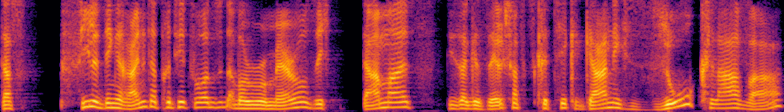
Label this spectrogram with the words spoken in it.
dass viele Dinge reininterpretiert worden sind, aber Romero sich damals dieser Gesellschaftskritik gar nicht so klar war,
